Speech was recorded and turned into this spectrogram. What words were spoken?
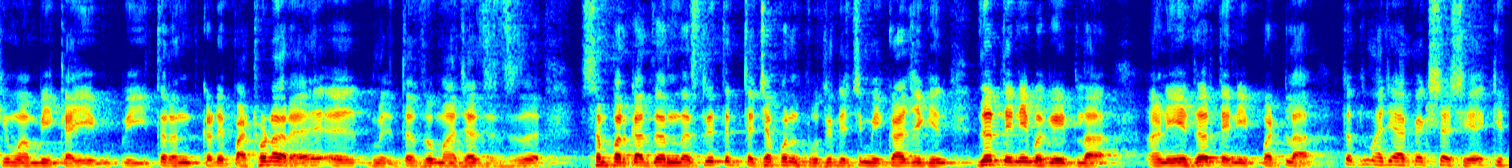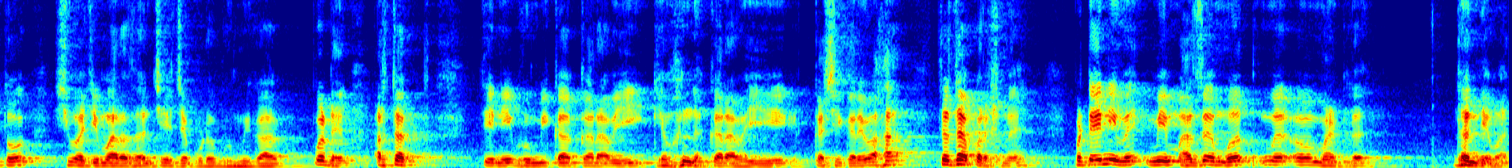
किंवा मी काही इतरांकडे पाठवणार आहे म्हणजे त्या जो माझ्या संपर्कात जर नसले तर त्याच्यापर्यंत पोचवण्याची मी काळजी घेईन. जर त्यांनी बघितला आणि जर त्यांनी पटला तर माझी अपेक्षा अशी आहे की तो शिवाजी महाराजांची याच्यापुढे भूमिका पडेल. अर्थात त्यांनी भूमिका करावी किंवा न करावी कशी करावी हा त्याचा प्रश्न आहे. पण एनिवे मी माझं मत म्हटलं. धन्यवाद.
